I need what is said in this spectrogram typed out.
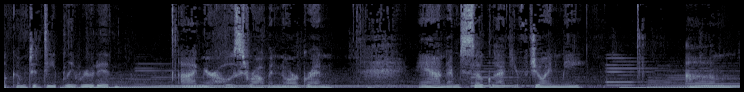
welcome to Deeply Rooted. I'm your host, Robin Norgren, and I'm so glad you've joined me. Um,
